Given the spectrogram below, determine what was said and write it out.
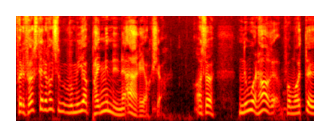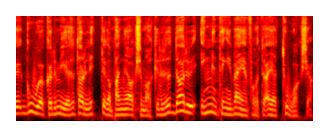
For det første er det faktisk hvor mye av pengene dine er i aksjer. Altså, noen har på en måte god økonomi, og så tar du litt penger i aksjemarkedet. Da, er du ingenting i veien for at du eier to aksjer.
